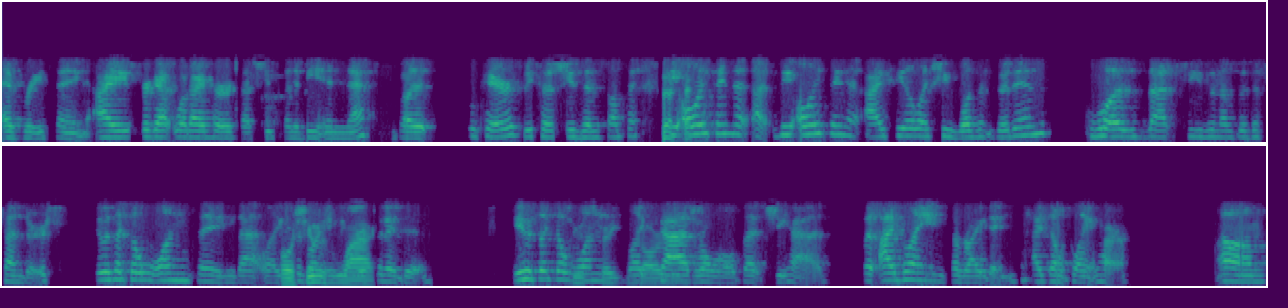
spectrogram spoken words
everything. I forget what I heard that she's going to be in next, but who cares because she's in something. The only thing that I, the only thing that I feel like she wasn't good in was that season of The Defenders. It was like the one thing that like Oh, she was whack. couldn't do. It was like the She one like garbage. bad role that she had. But I blame the writing. I don't blame her. Um,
